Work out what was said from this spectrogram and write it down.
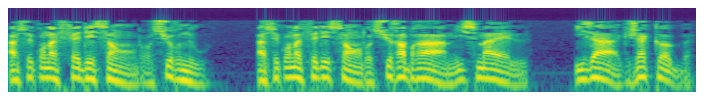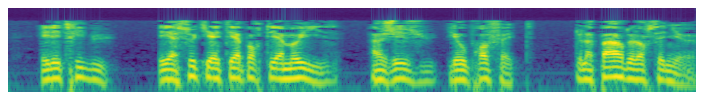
à ce qu'on a fait descendre sur nous, à ce qu'on a fait descendre sur Abraham, Ismaël, Isaac, Jacob et les tribus, et à ce qui a été apporté à Moïse, à Jésus et aux prophètes, de la part de leur Seigneur.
